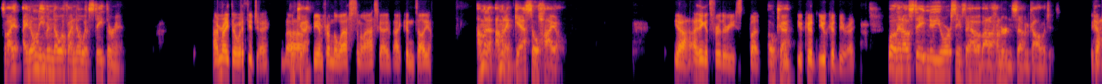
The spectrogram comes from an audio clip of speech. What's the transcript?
so I I don't even know if I know what state they're in. I'm right there with you, Jay. Uh, okay. Being from the West in Alaska, I, I couldn't tell you. I'm gonna I'm gonna guess Ohio. Yeah, I think it's further east, but okay, you, you could you could be right. Well, then upstate New York seems to have about 107 colleges. Yeah.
